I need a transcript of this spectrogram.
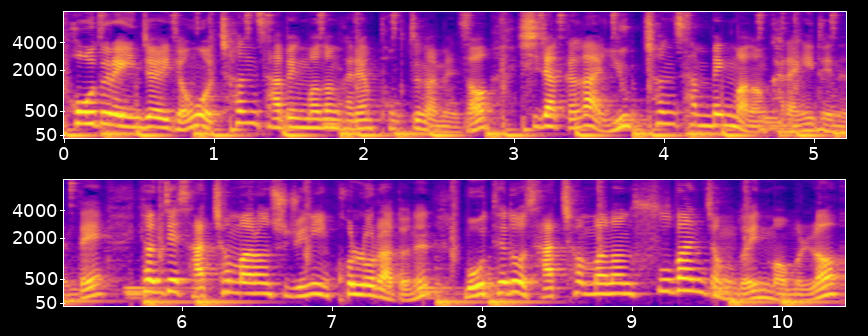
포드 레인저의 경우 1,400만원 가량 폭등하면서 시작가가 6,300만원 가량이 되는데 현재 4천만 원 수준인 콜로라도는 못해도 4천만 원 후반 정도에 머물러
